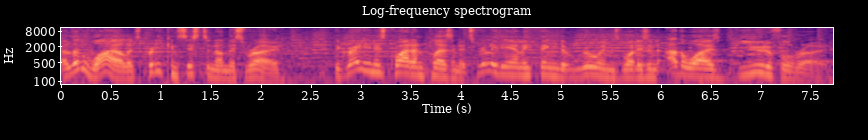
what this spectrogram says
a little while. It's pretty consistent on this road. The gradient is quite unpleasant, it's really the only thing that ruins what is an otherwise beautiful road.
